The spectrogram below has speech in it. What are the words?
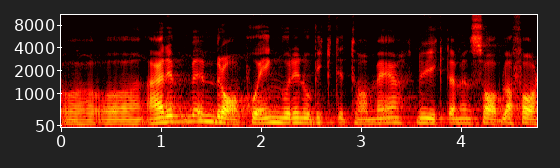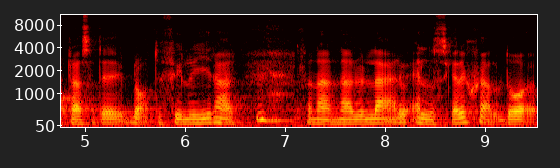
Och, och, nej, det är en bra poäng och det är nog viktigt att ha med. Nu gick det med en sabla fart här så det är bra att du fyller i det här. För när, när du lär dig att älska dig själv då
